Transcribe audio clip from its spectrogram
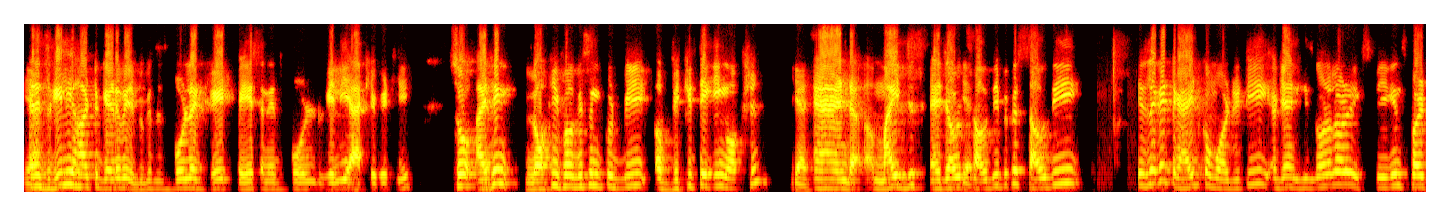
Yeah. and it's really hard to get away because it's bowled at great pace and it's bowled really accurately. So I think Lockie Ferguson could be a wicket-taking option Yes. and uh, might just edge out Yes. Southee because Southee is like a tried commodity. Again, he's got a lot of experience, but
